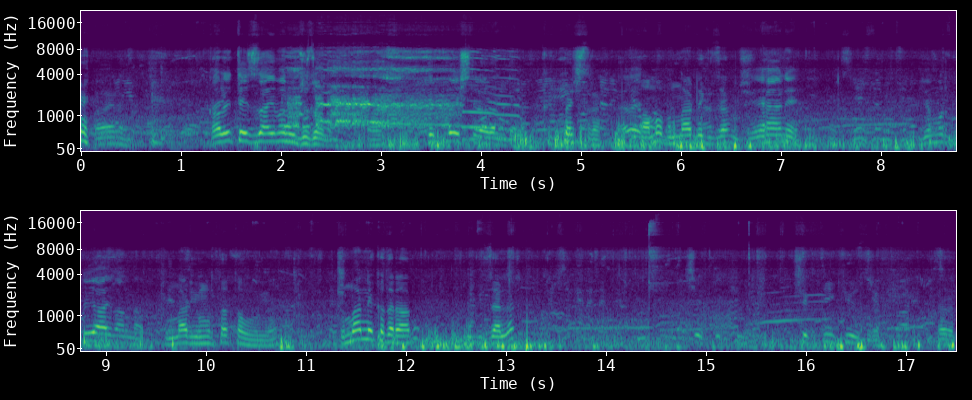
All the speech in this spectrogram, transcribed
Aynen. Kalitesiz hayvan ucuz olur. 45 lira bende. 45 lira. Ama bunlar da güzelmiş. Yani. Yumurtluyor hayvanlar. Bunlar yumurta tavuğu ya. Bunlar ne kadar abi? Bu güzeller. Çıktı. Çıktı 200 lira. Evet.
